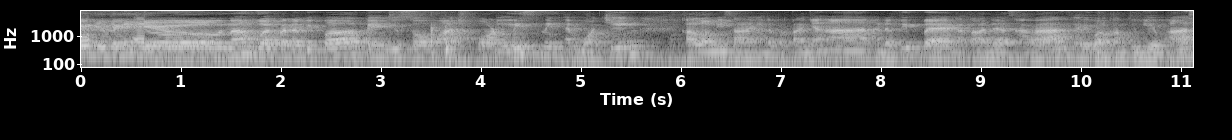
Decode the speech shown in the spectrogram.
thank you, thank Thank you. you. Nah, buat pada people, thank you so much for listening and watching. Kalau misalnya ada pertanyaan, ada feedback, atau ada saran, very welcome to DM us.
